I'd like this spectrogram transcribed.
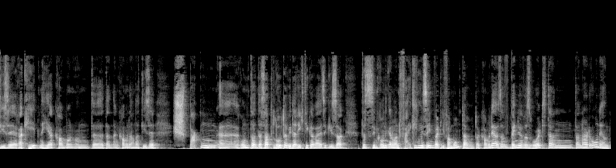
diese Raketen herkommen und äh, dann, dann kommen auch noch diese Spacken äh, runter und das hat Lothar wieder richtigerweise gesagt, dass es im Grunde genommen Feiglinge sind, weil die vom Mund da runterkommen. Ja, also wenn ihr was wollt, dann, dann halt ohne. Und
